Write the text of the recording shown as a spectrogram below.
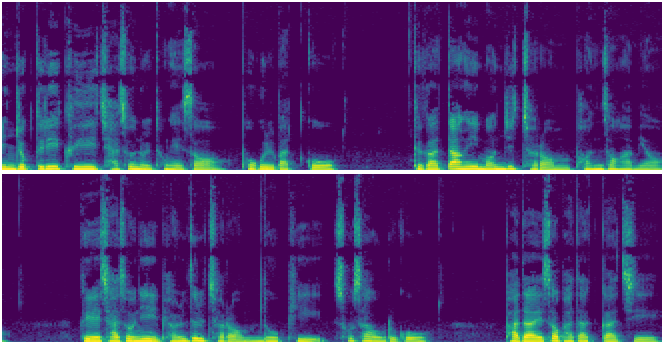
민족들이 그의 자손을 통해서 복을 받고 그가 땅의 먼지처럼 번성하며 그의 자손이 별들처럼 높이 솟아오르고 바다에서 바다까지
